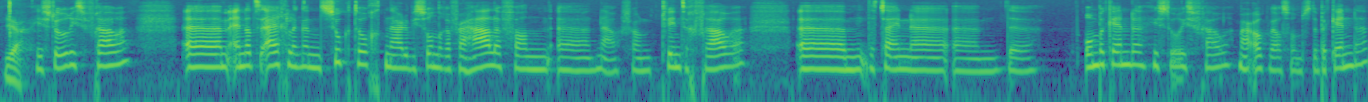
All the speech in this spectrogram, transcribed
ja. historische vrouwen. Um, en dat is eigenlijk een zoektocht naar de bijzondere verhalen van uh, nou, zo'n twintig vrouwen. Um, dat zijn uh, um, de onbekende historische vrouwen, maar ook wel soms de bekende,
